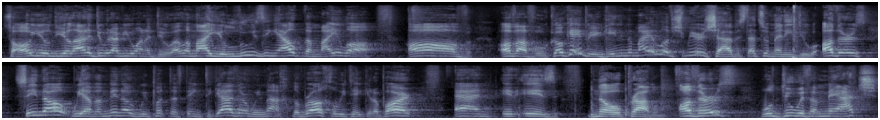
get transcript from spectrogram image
So oh, you're, you're allowed to do whatever you want to do. Elamai, you're losing out the maila of of avuk. Okay, but you're gaining the mile of Shmir Shabbos. That's what many do. Others say no. We have a minhag. We put the thing together. We mach the bracha. We take it apart, and it is no problem. Others will do with a match,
